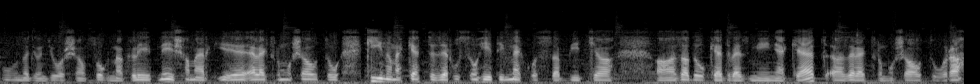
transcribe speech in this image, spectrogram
fú, nagyon gyorsan fognak lépni, és ha már elektromos autó, Kína meg 2027-ig meghosszabbítja az adókedvezményeket az elektromos autóra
